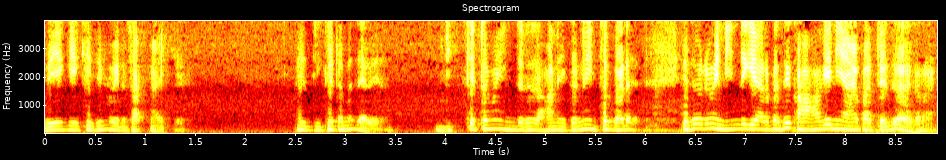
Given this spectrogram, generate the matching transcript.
වේගයේ කිසිම වෙනසක් නැහැ කියන්නේ. මේ දිගටම දැවෙනවා. දිගටම ඉන්ද්‍ර දහනය කරන ඉත වැඩ. එතකොට මේ නිින්ද ගියාට පස්සේ කාහගේ න්‍යාය පත්‍රයද වැඩ කරන්නේ.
